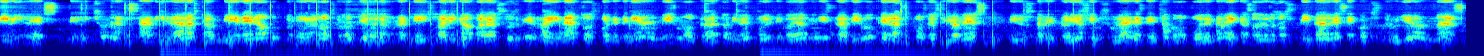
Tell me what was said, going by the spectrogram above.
civiles. De hecho, la sanidad también era un programa propio de la monarquía hispánica para sus virreinatos, porque tenían el mismo trato a nivel político y administrativo que las posesiones y los territorios insulares. De hecho, como pueden ver, en el caso de los hospitales se construyeron más.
